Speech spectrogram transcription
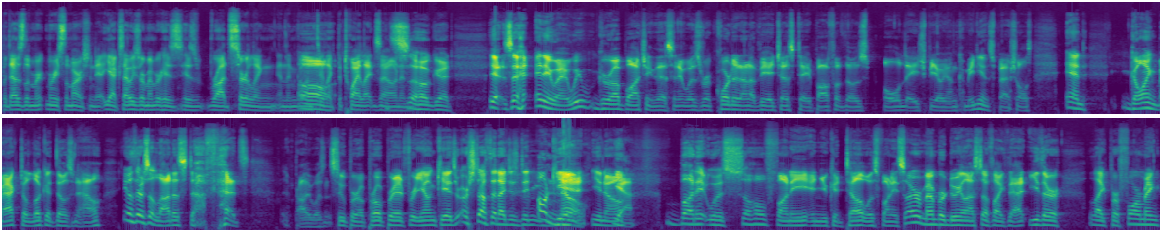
But that was the Maurice LaMarche, and yeah, because I always remember his his Rod Serling, and then going through Oh, like the Twilight Zone. And so good. Yeah. So anyway, we grew up watching this, and it was recorded on a VHS tape off of those old HBO Young Comedian specials. And going back to look at those now, you know, there's a lot of stuff that's probably wasn't super appropriate for young kids, or stuff that I just didn't Oh, get. no. You know. Yeah. But it was so funny, and you could tell it was funny. So I remember doing a lot of stuff like that, either like performing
